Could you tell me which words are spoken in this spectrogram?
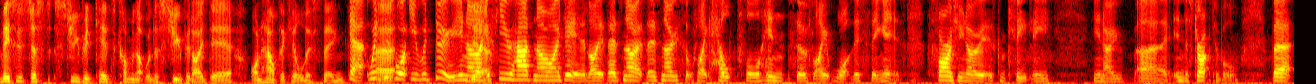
This is just stupid kids coming up with a stupid idea on how to kill this thing. Yeah, which Uh, is what you would do. You know, like if you had no idea, like there's no there's no sort of like helpful hints of like what this thing is. As far as you know, it is completely, you know, uh, indestructible. But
